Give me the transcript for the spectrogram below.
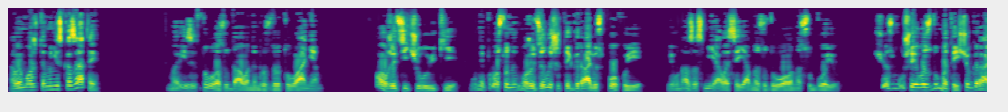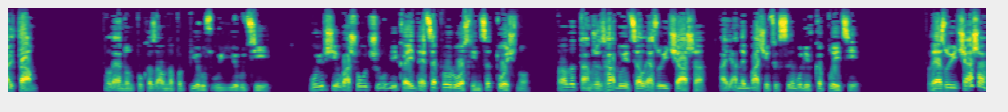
А ви можете мені сказати? Марі зітхнула з удаваним роздратуванням. О, вже ці чоловіки. Вони просто не можуть залишити граль у спокої, і вона засміялася, явно задоволена собою. Що змушує вас думати, що граль там? Лендон показав на папірус у її руці. У вірші вашого чоловіка йдеться про рослін, це точно. Правда, там же згадується лезо і чаша, а я не бачив цих символів каплиці. Лезо і чаша?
